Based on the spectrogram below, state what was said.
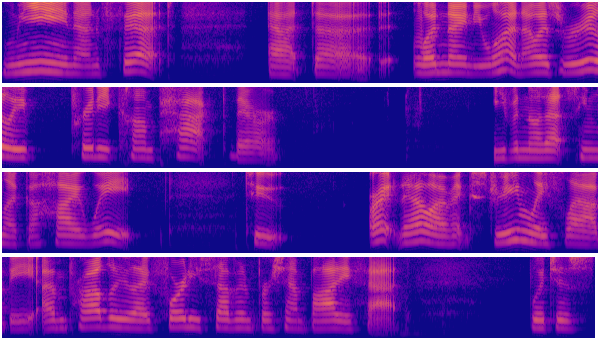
lean and fit at uh, 191. I was really pretty compact there, even though that seemed like a high weight. To right now, I'm extremely flabby. I'm probably like 47% body fat, which is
